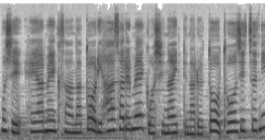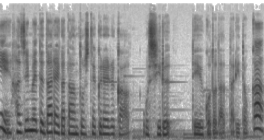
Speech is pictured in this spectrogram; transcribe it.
もしヘアメイクさんだとリハーサルメイクをしないってなると当日に初めて誰が担当してくれるかを知るっていうことだったりとか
